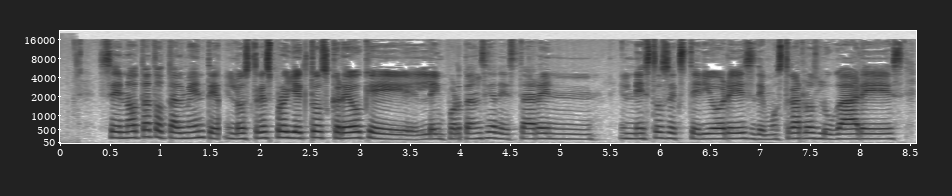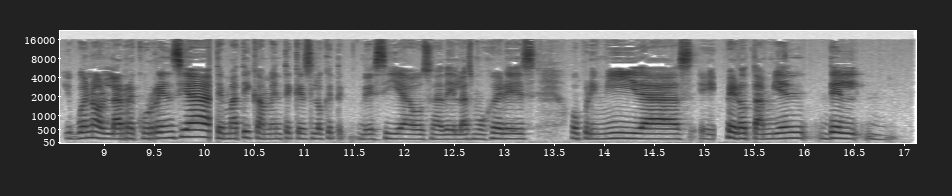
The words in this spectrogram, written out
Se nota totalmente. En los tres proyectos creo que la importancia de estar en, en estos exteriores, de mostrar los lugares y bueno, la recurrencia temáticamente, que es lo que te decía, o sea, de las mujeres oprimidas, eh, pero también del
